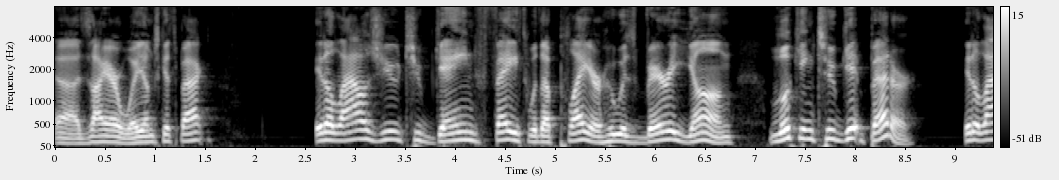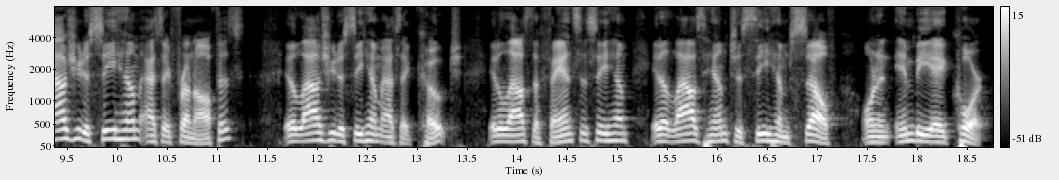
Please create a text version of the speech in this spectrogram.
uh, Ziaire Williams gets back. It allows you to gain faith with a player who is very young, looking to get better. It allows you to see him as a front office. It allows you to see him as a coach. It allows the fans to see him. It allows him to see himself on an NBA court.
